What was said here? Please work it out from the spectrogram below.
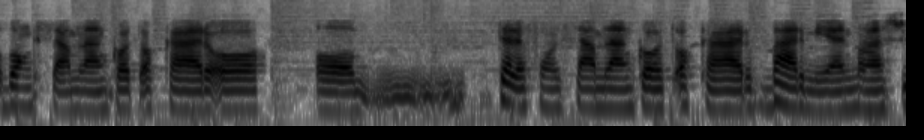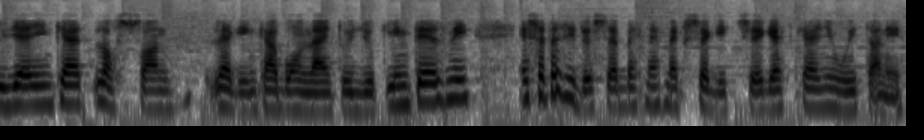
a bankszámlánkat, akár a, a telefonszámlánkat, akár bármilyen más ügyeinket lassan leginkább online tudjuk intézni, és hát az idősebbeknek meg segítséget kell nyújtani.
